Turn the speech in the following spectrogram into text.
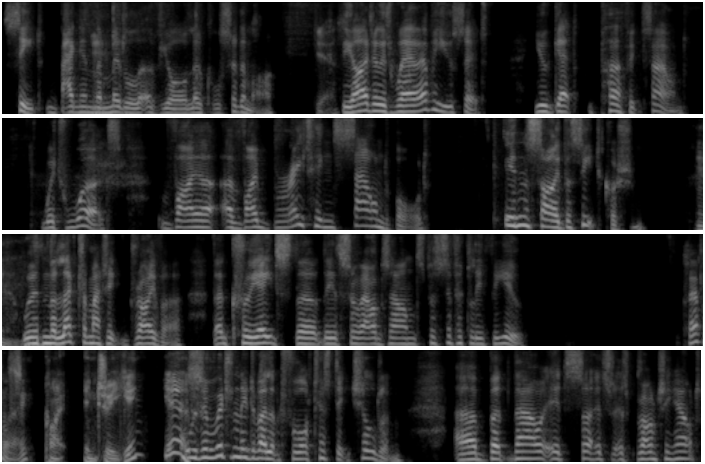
seat bang in the Mhm. middle of your local cinema, Yes. the idea is wherever you sit, you get perfect sound, which works via a vibrating soundboard inside the seat cushion Mhm. with an electromagnetic driver that creates the, the surround sound specifically for you. Clever, That's eh? quite intriguing. Yes. It was originally developed for autistic children, uh, but now it's, uh, it's it's branching out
